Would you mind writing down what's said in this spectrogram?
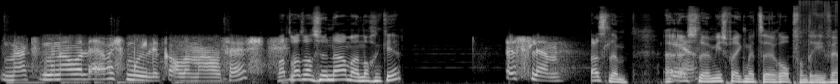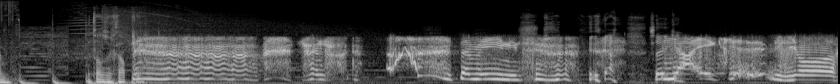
Maakt het me nou wel erg moeilijk allemaal, zeg. Wat, wat was uw naam eh, nog een keer? Uslem. Uslem. Ja. Uslem, je spreekt met eh, Rob van 3FM. Dat was een grapje. dat meen je niet. ja, zeker. Ja, ik... eh, Joh.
